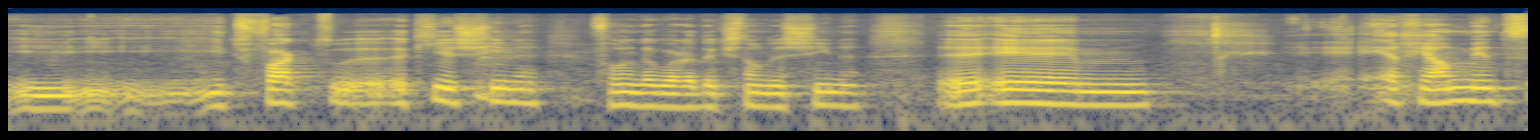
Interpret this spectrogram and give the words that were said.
e, e, de facto, aqui a China, falando agora da questão da China, é, é realmente,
